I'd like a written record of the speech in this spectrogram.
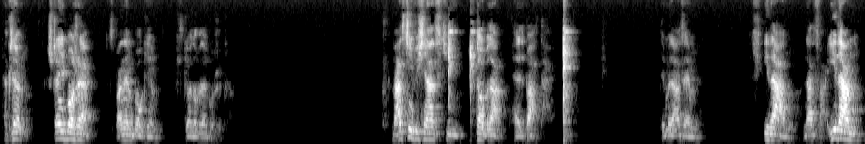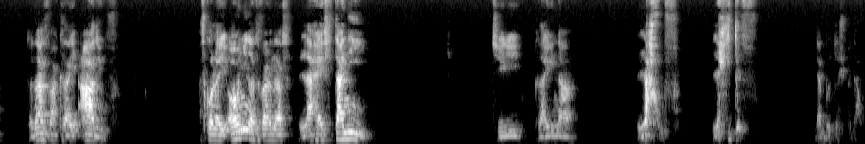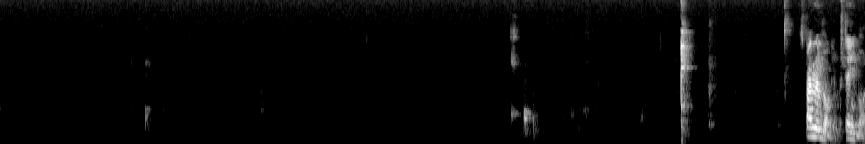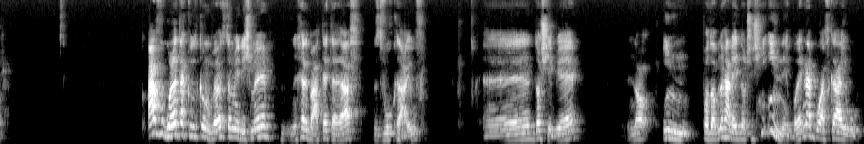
Także szczęść Boże z Panem Bogiem. Wszystkiego dobrego życzę. Marcin Wiśniarski, dobra herbata. Tym razem z Iranu. Nazwa Iran to nazwa kraj Ariów. Z kolei oni nazywają nas Lahestani, czyli kraina Lachów, Lechitów, jakby ktoś pytał. Z Panem Bogiem, szczęść Boże. A w ogóle, tak krótko mówiąc, to mieliśmy herbatę teraz z dwóch krajów do siebie, no, in, podobnych, ale jednocześnie innych, bo jedna była z kraju,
